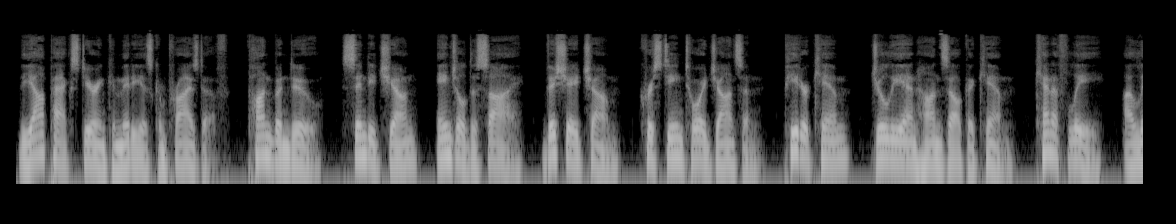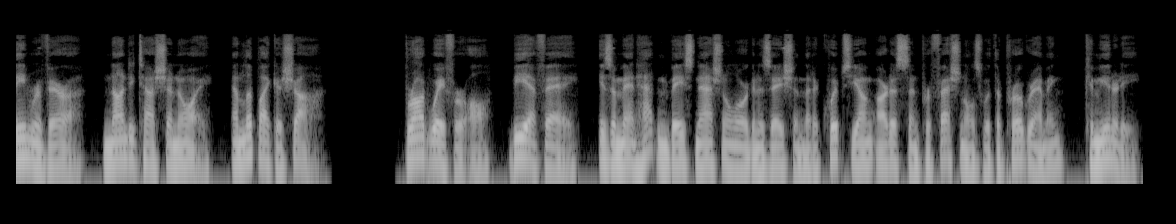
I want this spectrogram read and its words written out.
The AAPAC Steering Committee is comprised of Pun Bandhu, Cindy Cheung, Angel Desai, Vichet Chum, Christine Toy Johnson, Peter Kim, Julianne Hanzelka Kim, Kenneth Lee, Eileen Rivera, Nandita Shenoy, and Lipika Shah. Broadway for All, BFA, is a Manhattan based national organization that equips young artists and professionals with the programming, community,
